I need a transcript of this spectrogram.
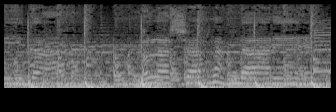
vita, non lasciarla andare,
